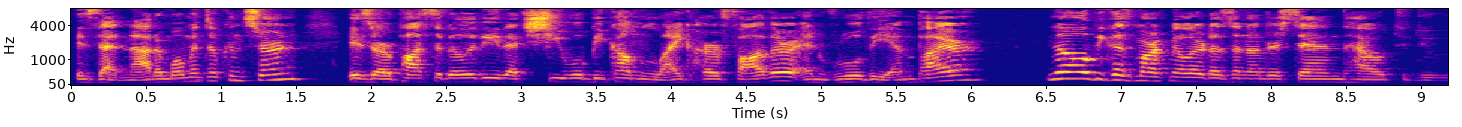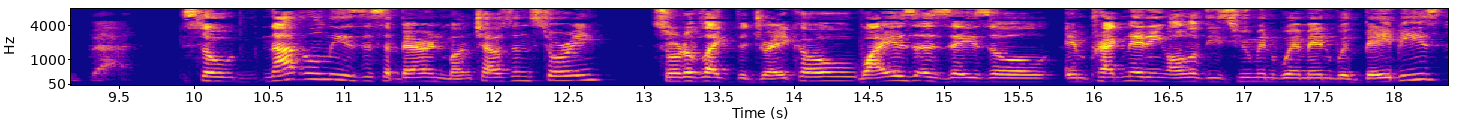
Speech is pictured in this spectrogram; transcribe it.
Is that not a moment of concern? Is there a possibility that she will become like her father and rule the empire? No, because Mark Millar doesn't understand how to do that. So not only is this a Baron Munchausen story, sort of like the Draco, why is Azazel impregnating all of these human women with babies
